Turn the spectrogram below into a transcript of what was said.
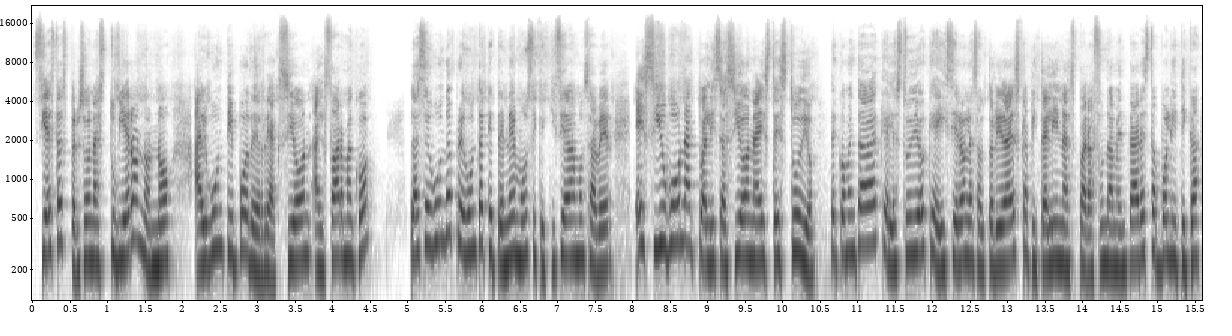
si estas personas tuvieron o no algún tipo de reacción al fármaco. La segunda pregunta que tenemos y que quisiéramos saber es si hubo una actualización a este estudio. Te comentaba que el estudio que hicieron las autoridades capitalinas para fundamentar esta política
